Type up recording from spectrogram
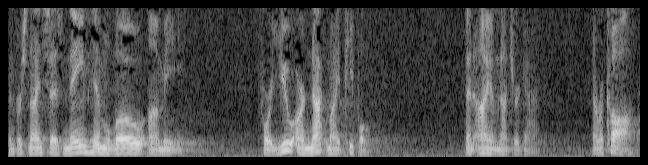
And verse 9 says, Name him Lo-ammi, for you are not my people, and I am not your God. Now recall,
